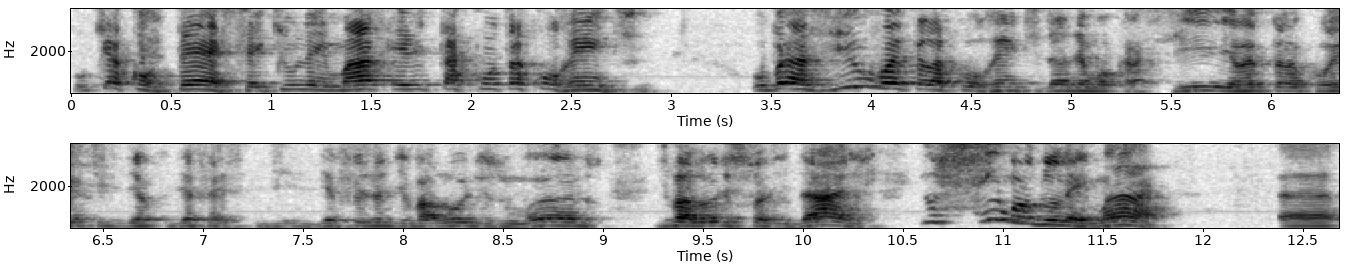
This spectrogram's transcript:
O que acontece é que o Neymar ele está contra a corrente. O Brasil vai pela corrente da democracia, vai pela corrente de defesa de valores humanos, de valores solidários. E o símbolo do Neymar é,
